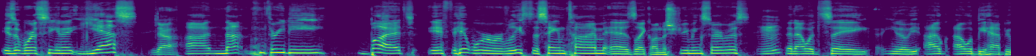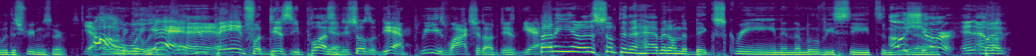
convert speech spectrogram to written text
is it worth seeing it? Yes. Yeah. Uh, not in 3D, but if it were released the same time as like on a streaming service, then I would say, you know, I, I would be happy with the streaming service. Yeah. I Oh would've been well, good yeah. Yeah, you yeah, yeah. paid for Disney Plus, and Yeah. it shows up. Yeah, please watch it on Disney. Yeah, But I mean, you know, there's something to have it on the big screen and the movie seats. And Oh, you know, sure. And- and but look,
